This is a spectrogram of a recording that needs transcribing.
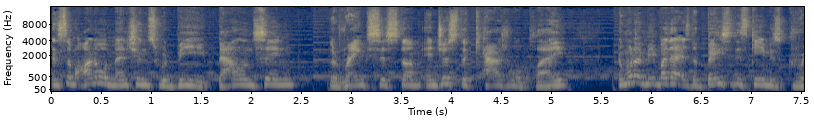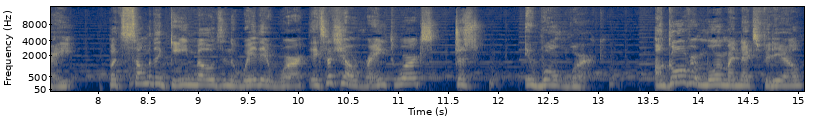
And some honorable mentions would be balancing, the rank system, and just the casual play. And what I mean by that is the base of this game is great, but some of the game modes and the way they work, especially how ranked works, just, it won't work. I'll go over it more in my next video,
